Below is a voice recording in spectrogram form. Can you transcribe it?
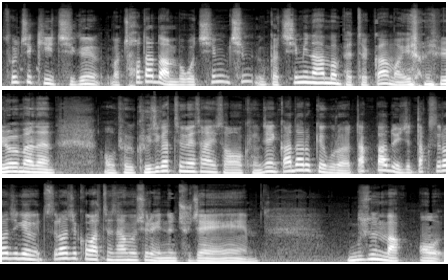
솔직히 지금 막 쳐다도 안 보고 침, 침, 그러니까 침이나 한번 뱉을까? 막 이런, 이럴 만한 어, 별 그지 같은 회사에서 굉장히 까다롭게 굴어요. 딱 봐도 이제 딱 쓰러지게, 쓰러질 것 같은 사무실에 있는 주제에 무슨 막, 어,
